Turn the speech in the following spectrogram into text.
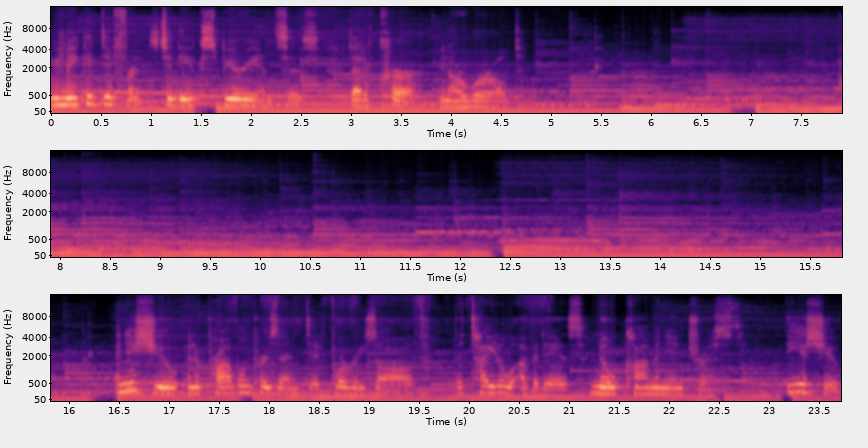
we make a difference to the experiences that occur in our world. An issue and a problem presented for resolve. The title of it is No Common Interest. The issue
